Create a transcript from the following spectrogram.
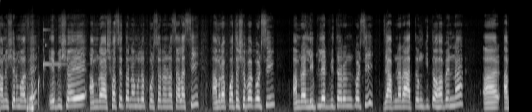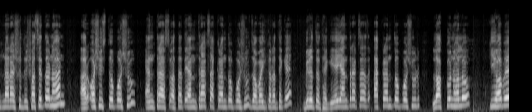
মানুষের মাঝে, এ বিষয়ে আমরা সচেতনামূলক প্রচারণা চালাচ্ছি, আমরা পথসভা করছি, আমরা লিফলেট বিতরণ করছি যে আপনারা আতঙ্কিত হবেন না, আর আপনারা শুধু সচেতন হন। আর অসুস্থ পশু অ্যানথ্রাক্স অর্থাৎ অ্যান্থ্রাক্স আক্রান্ত পশু জবাই করা থেকে বিরত থাকি। এই অ্যান্থ্রাক্স আক্রান্ত পশুর লক্ষণ হলো, কি হবে?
